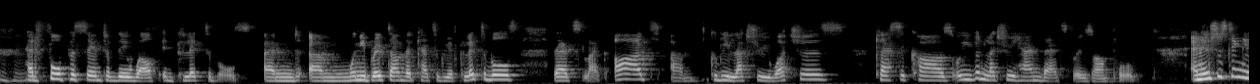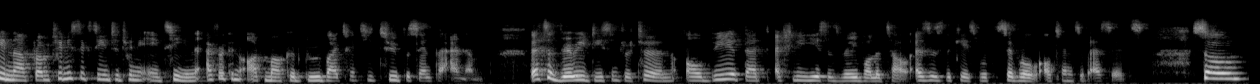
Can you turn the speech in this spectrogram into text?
mm-hmm. had 4% of their wealth in collectibles. And um, when you break down that category of collectibles, that's like art, um, could be luxury watches, classic cars, or even luxury handbags, for example. And interestingly enough, from 2016 to 2018, the African art market grew by 22% per annum. That's a very decent return, albeit that actually, yes, it's very volatile, as is the case with several alternative assets. So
